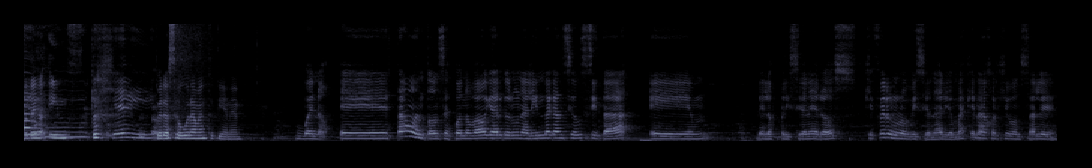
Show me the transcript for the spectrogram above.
No tengo Ins. Qué heavy. Pero seguramente tienen. Bueno, eh, estamos entonces, pues nos vamos a quedar con una linda cancioncita eh, de los prisioneros, que fueron unos visionarios, más que nada Jorge González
